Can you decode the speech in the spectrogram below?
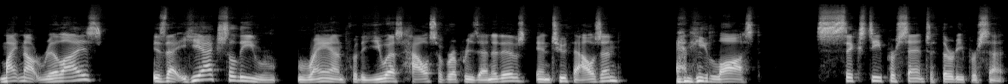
not realize is that he actually ran for the US House of Representatives in 2000 and he lost 60% to 30%.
